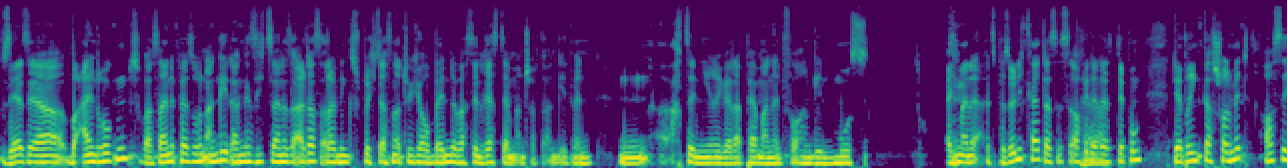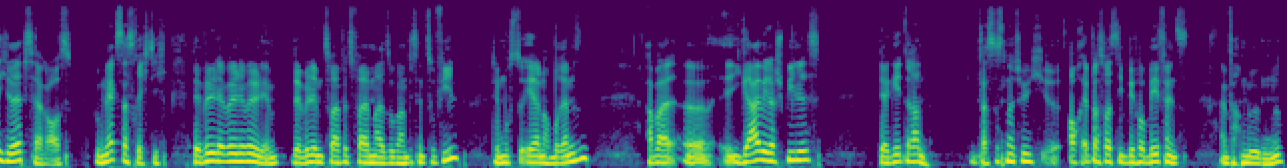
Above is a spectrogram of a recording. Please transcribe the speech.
sehr, sehr beeindruckend, was seine Person angeht, angesichts seines Alters. Allerdings spricht das natürlich auch Bände, was den Rest der Mannschaft angeht, wenn ein 18-Jähriger da permanent vorangehen muss. Ich meine, als Persönlichkeit, das ist auch wieder der, der, Punkt, der bringt das schon mit aus sich selbst heraus. Du merkst das richtig. Der will, der will, der will. Der will im Zweifelsfall mal sogar ein bisschen zu viel. Den musst du eher noch bremsen. Aber äh, egal wie das Spiel ist, der geht dran. Das ist natürlich äh, auch etwas, was die BVB-Fans einfach mögen. Ne?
